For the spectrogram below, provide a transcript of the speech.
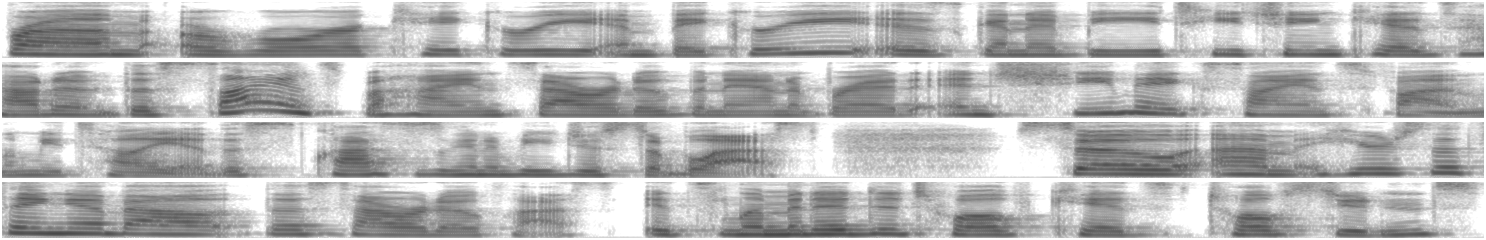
from Aurora Cakery and Bakery is going to be teaching kids how to the science behind sourdough banana bread, and she makes science fun. Let me tell you, this class is going to be just a blast. So um, here's the thing about the sourdough class: it's limited to 12 kids, 12 students,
